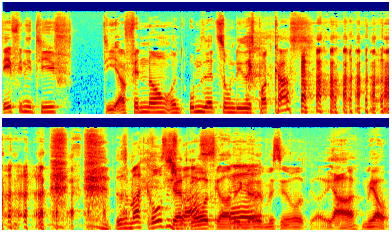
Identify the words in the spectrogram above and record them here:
definitiv die Erfindung und Umsetzung dieses Podcasts. das macht großen Ich werde Spaß. rot gerade, ich Äh, ein bisschen rot gerade. Ja, mir auch.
